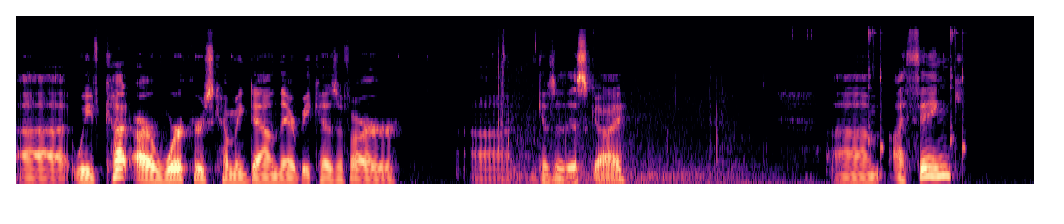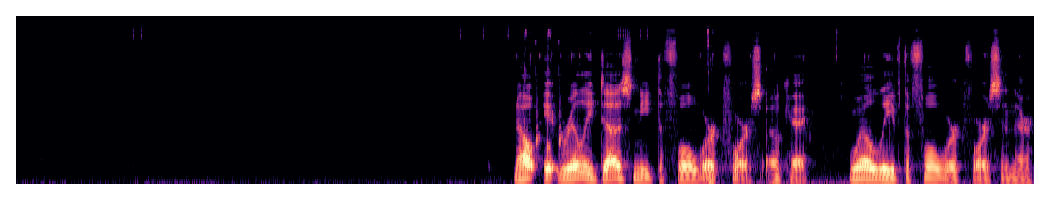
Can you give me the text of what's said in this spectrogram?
Uh, we've cut our workers coming down there because of our uh, because of this guy. Um, I think No, it really does need the full workforce. Okay. We'll leave the full workforce in there.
